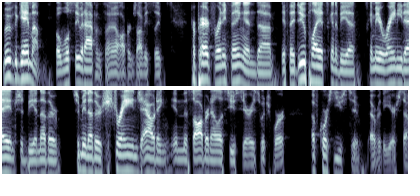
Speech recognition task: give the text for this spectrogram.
move the game up. But we'll see what happens. I know Auburn's obviously prepared for anything, and uh, if they do play, it's going to be a it's going to be a rainy day and should be another should be another strange outing in this Auburn LSU series, which we're of course, used to over the years. So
